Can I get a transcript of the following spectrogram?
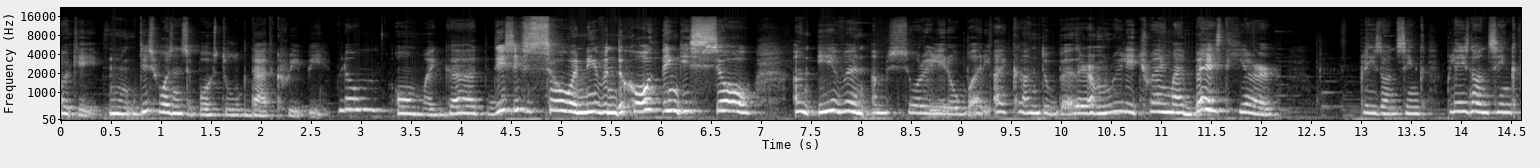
Okay, mm, this wasn't supposed to look that creepy. Bloom. Oh my god, this is so uneven. The whole thing is so uneven. I'm sorry, little buddy. I can't do better. I'm really trying my best here. Please don't sink. Please don't sink.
